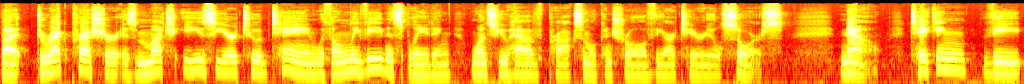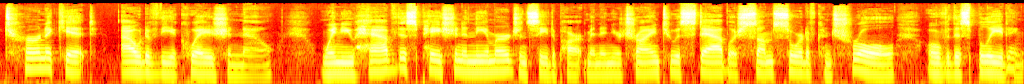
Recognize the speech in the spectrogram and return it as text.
But direct pressure is much easier to obtain with only venous bleeding once you have proximal control of the arterial source. Now, taking the tourniquet out of the equation now. When you have this patient in the emergency department and you're trying to establish some sort of control over this bleeding,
